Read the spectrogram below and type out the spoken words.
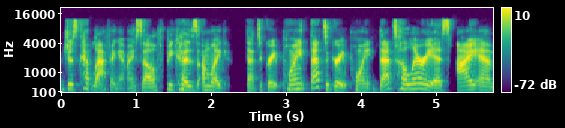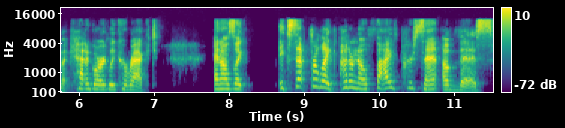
just kept laughing at myself because I'm like, that's a great point. That's a great point. That's hilarious. I am categorically correct. And I was like, except for like, I don't know, 5% of this,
